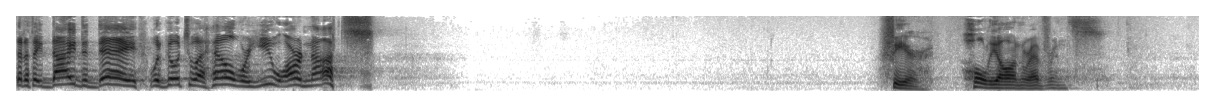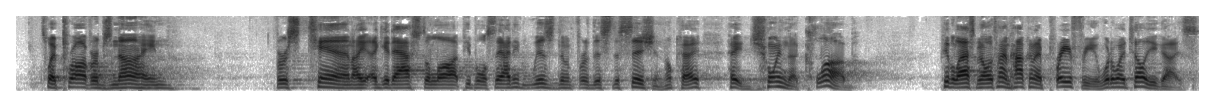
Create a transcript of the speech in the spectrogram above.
that if they died today would go to a hell where you are not? Fear, holy awe and reverence. That's why Proverbs 9, verse 10, I, I, get asked a lot. People will say, I need wisdom for this decision. Okay, hey, join the club. People ask me all the time, How can I pray for you? What do I tell you guys?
